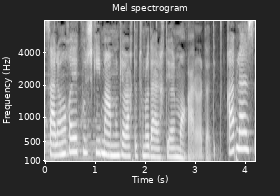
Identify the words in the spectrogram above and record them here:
سلام آقای کوشکی ممنون که وقتتون رو در اختیار ما قرار دادید. قبل از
